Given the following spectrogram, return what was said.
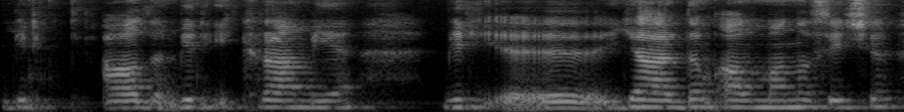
Bir bir ikramiye, bir e, yardım almanız için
